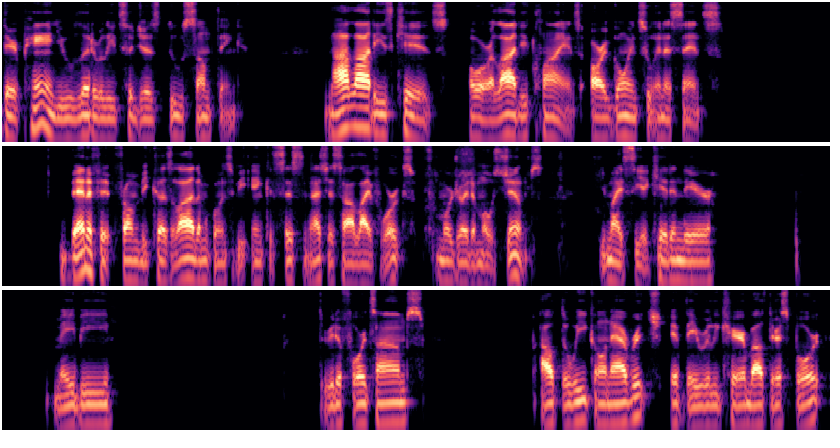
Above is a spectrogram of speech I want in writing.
they're paying you literally to just do something. Not a lot of these kids or a lot of these clients are going to, in a sense, benefit from because a lot of them are going to be inconsistent. That's just how life works for majority of most gyms. You might see a kid in there, maybe three to four times out the week on average if they really care about their sport.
